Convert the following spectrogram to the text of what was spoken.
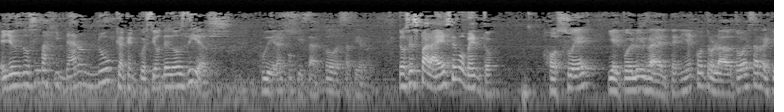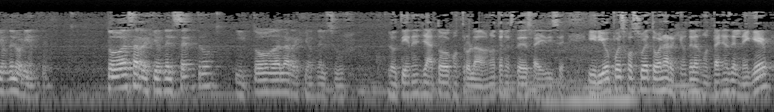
Ellos no se imaginaron nunca que en cuestión de dos días pudieran conquistar toda esta tierra. Entonces, para este momento, Josué y el pueblo de Israel tenían controlado toda esta región del oriente, toda esta región del centro y toda la región del sur. Lo tienen ya todo controlado. Noten ustedes ahí, dice, hirió pues Josué toda la región de las montañas del Negev,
